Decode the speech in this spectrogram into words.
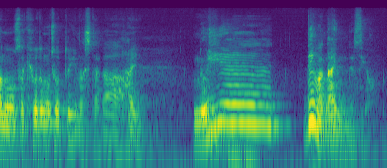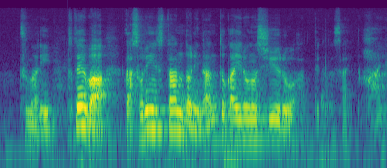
あの先ほどもちょっと言いましたが、はい、塗り絵ではないんですよ。つまり例えばガソリンスタンドに何とか色のシールを貼ってくださいとか、は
